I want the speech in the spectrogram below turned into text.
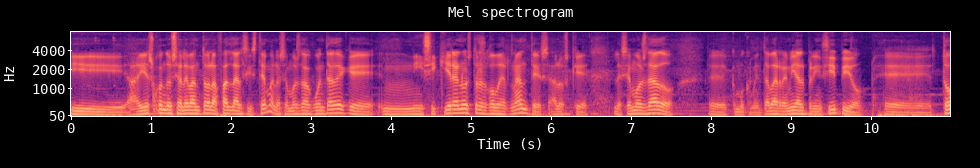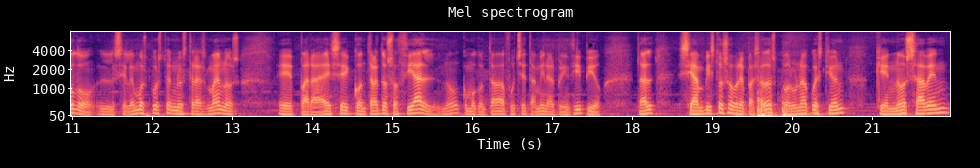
y ahí es cuando se levantó la falda del sistema. Nos hemos dado cuenta de que ni siquiera nuestros gobernantes, a los que les hemos dado, eh, como comentaba Remy al principio, eh, todo se lo hemos puesto en nuestras manos eh, para ese contrato social, ¿no? como contaba Fuche también al principio, tal, se han visto sobrepasados por una cuestión que no saben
